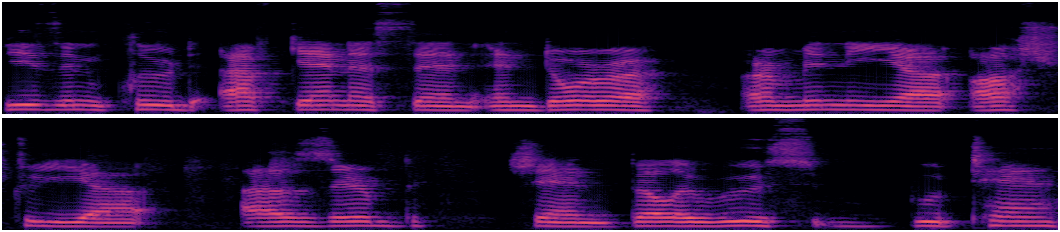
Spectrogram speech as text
These include Afghanistan, Andorra, Armenia, Austria, Azerbaijan, Belarus, Bhutan,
